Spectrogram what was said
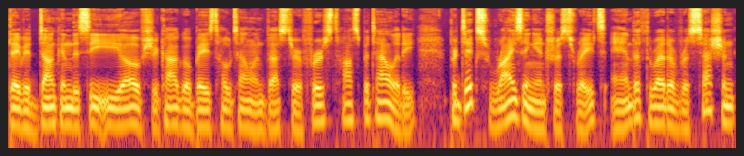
David Duncan, the CEO of Chicago based hotel investor First Hospitality, predicts rising interest rates and the threat of recession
